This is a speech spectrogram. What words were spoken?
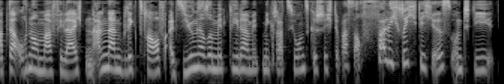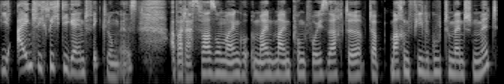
habe da auch nochmal vielleicht einen anderen Blick drauf als jüngere Mitglieder mit Migrationsgeschichte, was auch völlig richtig ist und die, die eigentlich richtige Entwicklung ist. Aber das war so mein, mein, mein Punkt, wo ich sagte, da machen viele gute Menschen mit.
